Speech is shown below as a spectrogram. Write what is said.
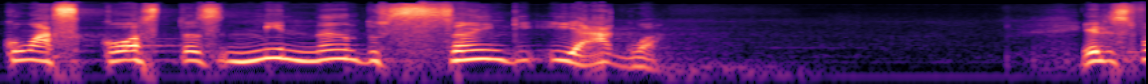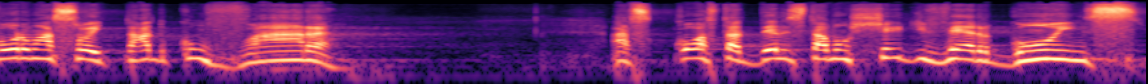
com as costas minando sangue e água. Eles foram açoitados com vara. As costas deles estavam cheias de vergões.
